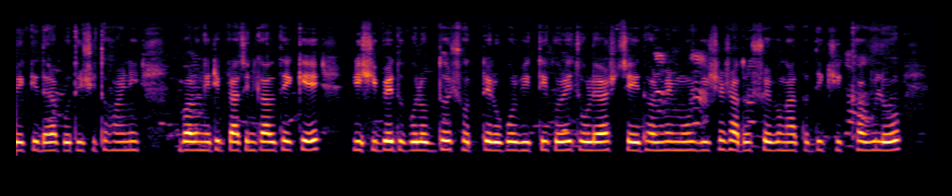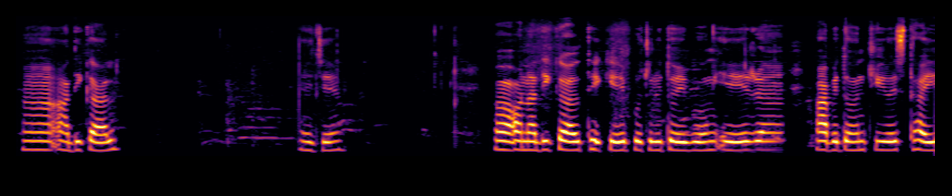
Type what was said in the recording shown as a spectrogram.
ব্যক্তি দ্বারা প্রতিষ্ঠিত হয়নি, বরং এটি প্রাচীনকাল থেকে ঋষিবেদ উপলব্ধ সত্যের উপর ভিত্তি করে চলে আসছে। এই ধর্মের মূল বিশ্বাস, আদর্শ এবং আধ্যাত্মিক শিক্ষাগুলো আদিকাল, এই যে অনাদিকাল থেকে প্রচলিত এবং এর আবেদন চিরস্থায়ী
